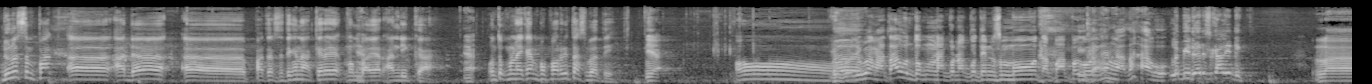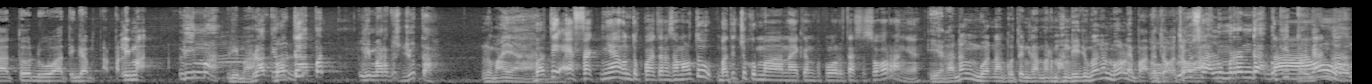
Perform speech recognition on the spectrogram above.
dulu sempat eh, ada eh, pacar settingan akhirnya membayar Andika. Ya. Untuk menaikkan popularitas berarti? Ya. Oh. Ya, gue juga nggak tahu untuk nakut-nakutin semut apa-apa gue kan nggak tahu. Lebih dari sekali dik. Satu, dua, tiga, empat, lima. Lima. Lima. Berarti, lo Berarti- dapat 500 juta. Lumayan. Berarti efeknya untuk pacaran sama lo tuh berarti cukup menaikkan popularitas seseorang ya? Iya kadang buat nakutin kamar mandi juga kan boleh pak Lo kecoa-coa. selalu merendah begitu. Tergantung.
